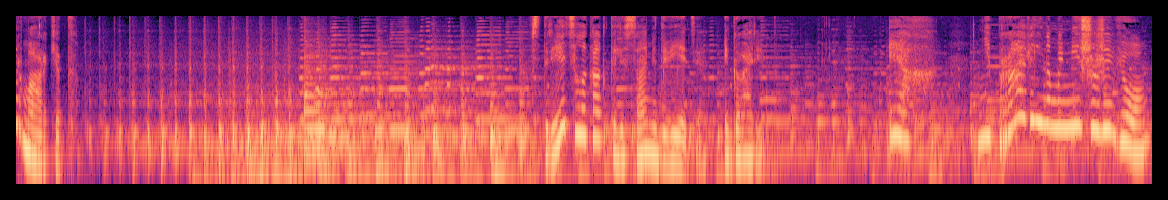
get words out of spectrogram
супермаркет. Встретила как-то лиса медведя и говорит Эх, неправильно мы, Миша, живем,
